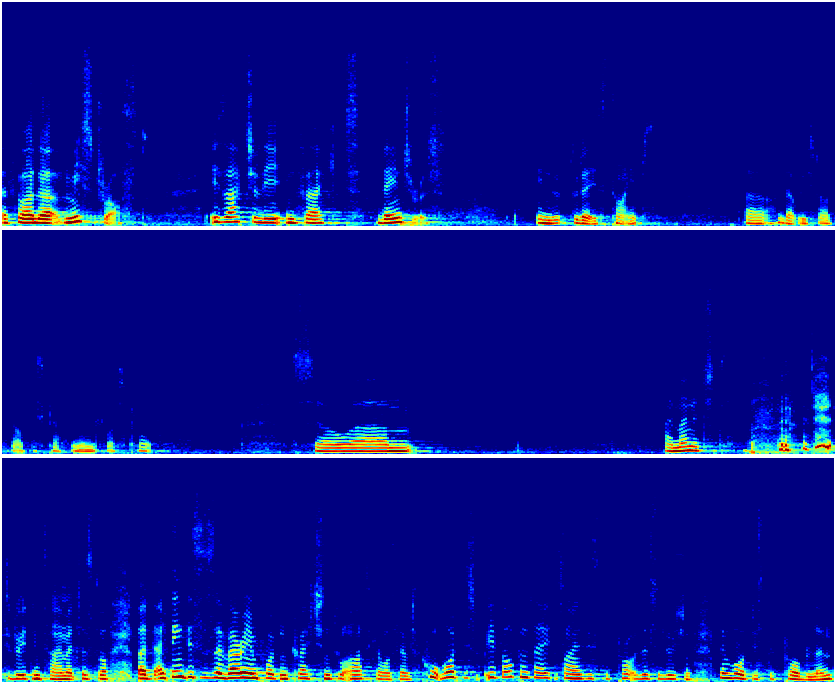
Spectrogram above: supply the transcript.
a further mistrust is actually in fact dangerous in today's times uh, that we started out discussing in the first place. So um, I managed to do it in time, I just saw. But I think this is a very important question to ask ourselves. Who, what is, if open science is the, pro, the solution, then what is the problem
